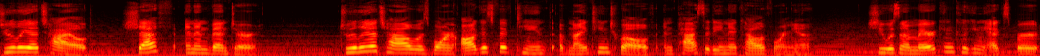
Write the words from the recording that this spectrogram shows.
Julia Child, chef and inventor. Julia Child was born August 15th of 1912 in Pasadena, California. She was an American cooking expert,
